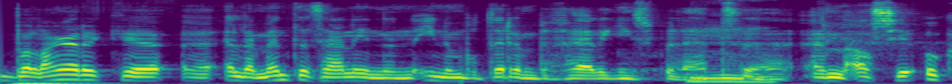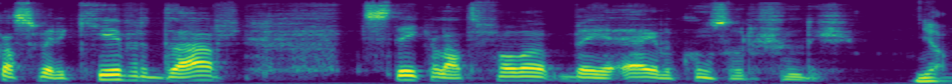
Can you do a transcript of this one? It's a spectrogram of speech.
belangrijke elementen zijn in een, in een modern beveiligingsbeleid. Mm. en als je ook als werkgever daar steken laat vallen, ben je eigenlijk onzorgvuldig. Ja.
